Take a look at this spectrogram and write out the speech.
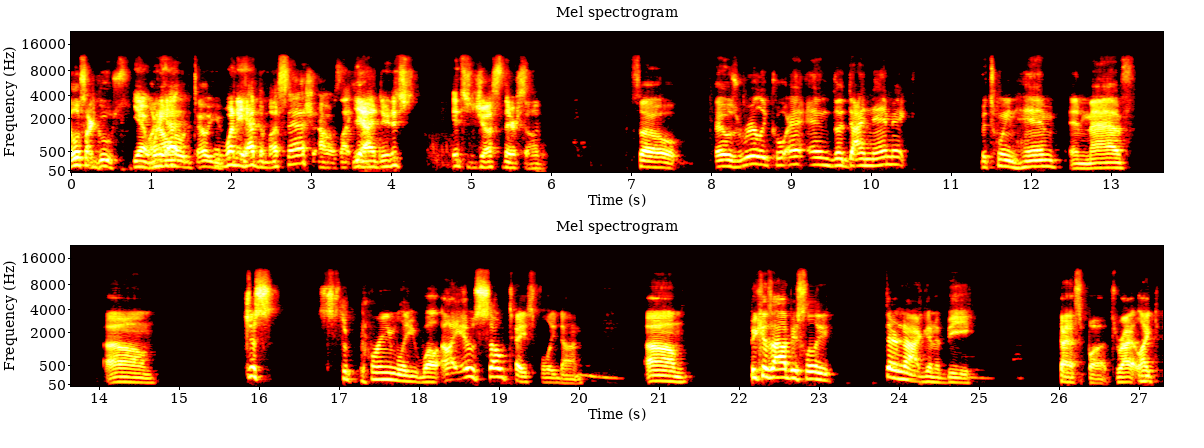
it looks like Goose. Yeah, like, when I he don't had- know what to tell you. When he had the mustache, I was like, yeah, Yeah. dude, it's it's just their son. So it was really cool, and, and the dynamic between him and Mav, um, just supremely well. It was so tastefully done. Um, because obviously they're not going to be best buds, right? Like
